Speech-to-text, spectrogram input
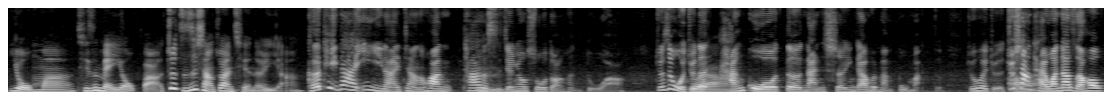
有吗？其实没有吧，就只是想赚钱而已啊。可是替代意义来讲的话，他的时间又缩短很多啊。嗯、就是我觉得韩国的男生应该会蛮不满的，就会觉得，就像台湾那时候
